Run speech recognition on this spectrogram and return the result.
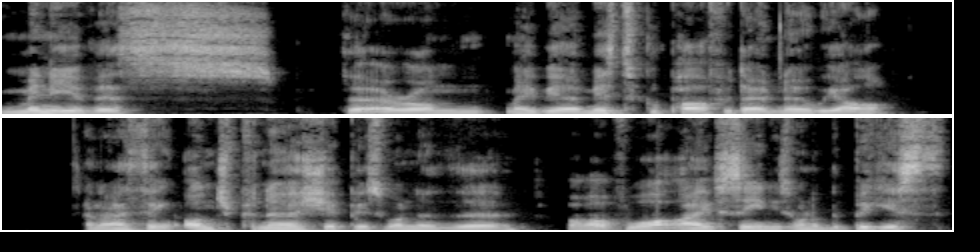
many of us that are on maybe a mystical path we don't know we are. And I think entrepreneurship is one of the, of what I've seen, is one of the biggest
